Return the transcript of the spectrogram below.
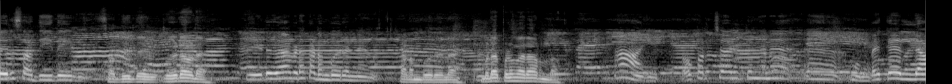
പേര് സതീദേവി. സതീദേവി. വീട് വീട് ഇവിടെ കടമ്പൂർ തന്നെയാണ്. കടമ്പൂര് അല്ലേ? ഇവിടെ എപ്പോഴും വരാറുണ്ടോ? ആ ഇപ്പോൾ കുറച്ചായിട്ട് ഇങ്ങനെ മുമ്പൊക്കെ എല്ലാ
